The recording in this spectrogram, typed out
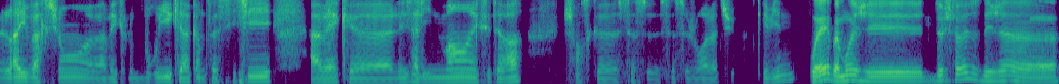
live action, avec le bruit qu'il y a à Kansas City, avec les alignements, etc. Je pense que ça se, ça se jouera là-dessus. Kevin? Ouais, bah moi j'ai deux choses. Déjà,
